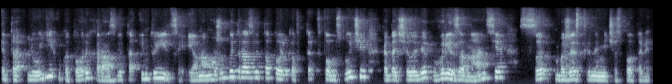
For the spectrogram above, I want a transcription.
Это люди, у которых развита интуиция. И она может быть развита только в, том случае, когда человек в резонансе с божественными частотами.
